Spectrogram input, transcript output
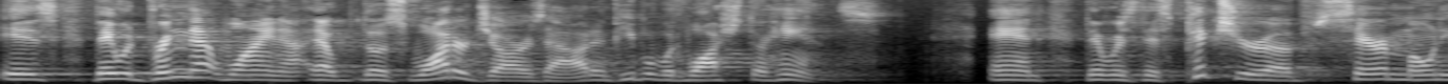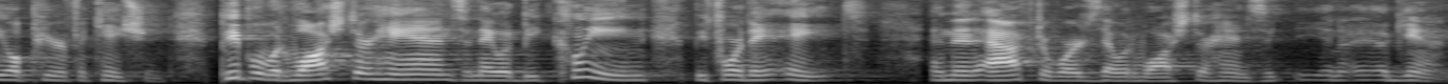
is they would bring that wine out, those water jars out, and people would wash their hands. And there was this picture of ceremonial purification. People would wash their hands and they would be clean before they ate. And then afterwards, they would wash their hands again.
